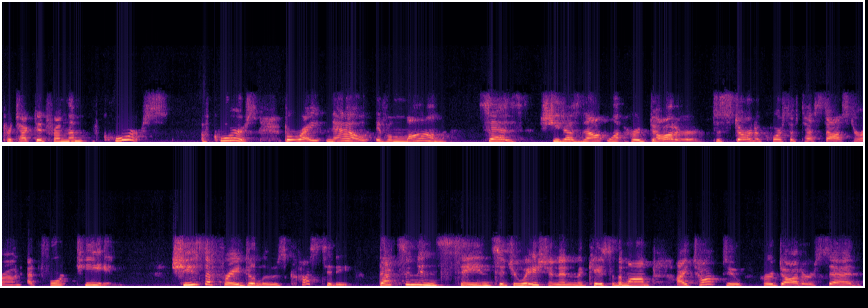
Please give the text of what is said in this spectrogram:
protected from them? Of course of course. But right now if a mom says she does not want her daughter to start a course of testosterone at 14 she's afraid to lose custody. That's an insane situation. And in the case of the mom i talked to her daughter said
